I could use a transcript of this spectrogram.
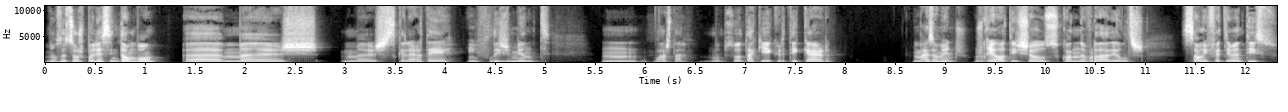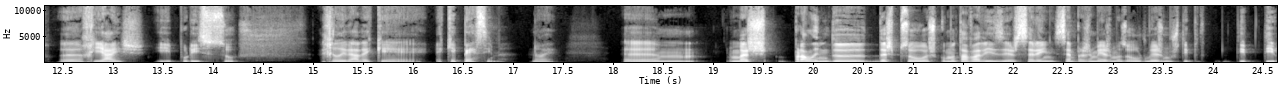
Não sei se é um espelho assim tão bom, uh, mas, mas se calhar até é. Infelizmente, hum, lá está. Uma pessoa está aqui a criticar, mais ou menos, os reality shows, quando na verdade eles são efetivamente isso, uh, reais, e por isso a realidade é que é, é, que é péssima, não é? Um, mas para além de, das pessoas, como eu estava a dizer, serem sempre as mesmas ou os mesmos tipos de. Tipo,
